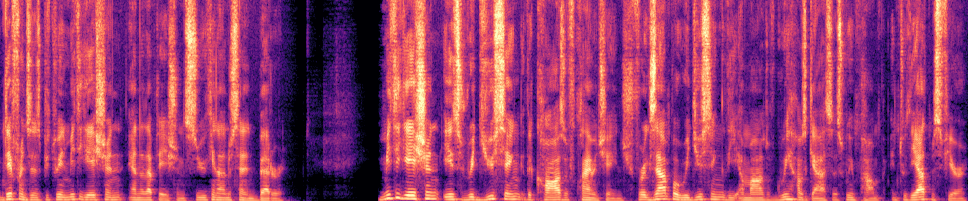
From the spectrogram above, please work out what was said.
differences between mitigation and adaptation so you can understand it better. Mitigation is reducing the cause of climate change, for example, reducing the amount of greenhouse gases we pump into the atmosphere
